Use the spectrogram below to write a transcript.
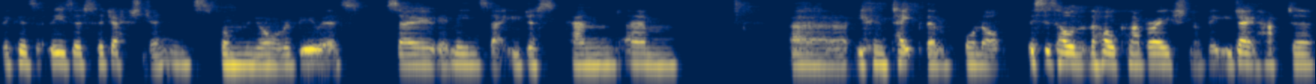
because these are suggestions from your reviewers. So it means that you just can um, uh, you can take them or not. This is whole the whole collaboration of it. You don't have to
